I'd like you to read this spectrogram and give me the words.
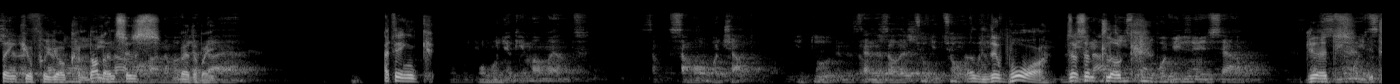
thank you for your condolences, by the way. I think the war doesn't look good. It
